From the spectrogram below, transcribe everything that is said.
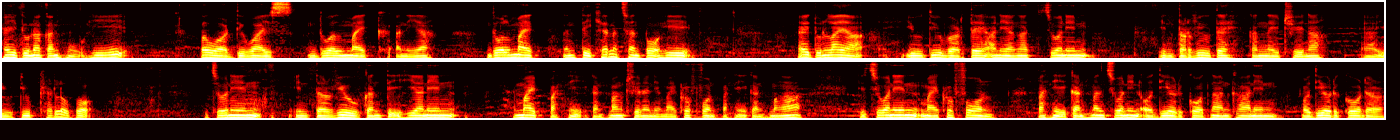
hei tuna kan hmu hi power device dual mic ania. Dual mic kan ti kherna chan po hi hei tun laya youtuber te ania nga chuanin interview te kan nei thina youtube kherlo po chuanin interview kan ti hianin mic pahnih kan hmang thina ani, microphone pahnih kan hmanga. Ti chuanin microphone pahnih kan hman chuanin audio record nan khanin audio recorder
